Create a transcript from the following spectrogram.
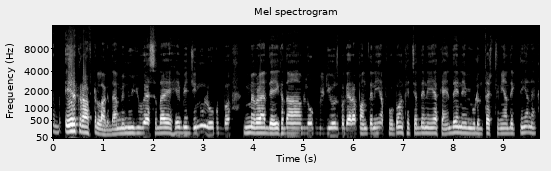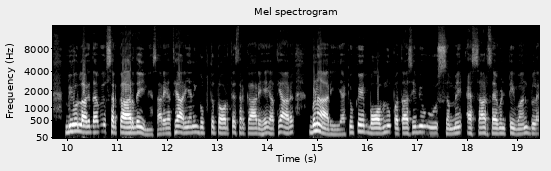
에ਅਰਕ੍ਰਾਫਟ ਲੱਗਦਾ ਮੈਨੂੰ ਯੂਐਸ ਦਾ ਇਹ ਵੀ ਜਿਹਨੂੰ ਲੋਕ ਬ- ਮੈਂ ਦੇਖਦਾ ਲੋਕ ਵੀਡੀਓਜ਼ ਵਗੈਰਾ ਪਾਉਂਦੇ ਨੇ ਜਾਂ ਫੋਟੋਆਂ ਖਿੱਚਦੇ ਨੇ ਜਾਂ ਕਹਿੰਦੇ ਨੇ ਵੀ ਉਡਨ ਤਸ਼ਤਰੀਆਂ ਦਿਖਦੀਆਂ ਨੇ, ਵੀ ਉਹ ਲੱਗਦਾ ਵੀ ਉਹ ਸਰਕਾਰ ਦੇ ਹੀ ਨੇ ਸਾਰੇ ਹਥਿਆਰ, ਯਾਨੀ ਗੁਪਤ ਤੌਰ ਤੇ ਸਰਕਾਰ ਇਹ ਹਥਿਆਰ ਬਣਾ ਰਹੀ ਹੈ। ਕਿਉਂਕਿ ਬੌਬ ਨੂੰ ਪਤਾ ਸੀ ਵੀ ਉਸ ਸਮੇਂ SR-71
